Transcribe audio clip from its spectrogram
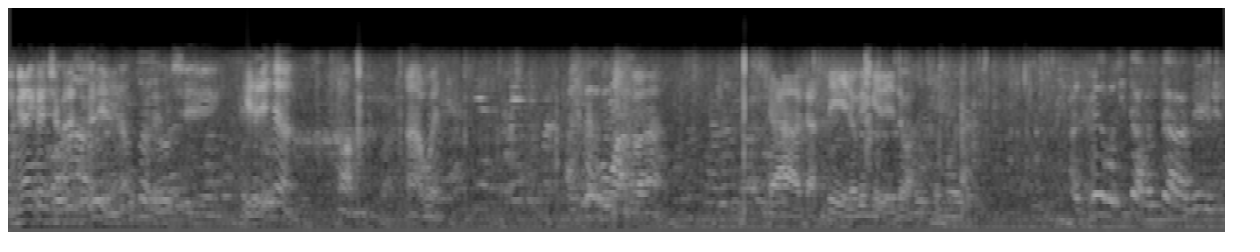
Y mira el cancho preso que tiene, ¿no? Sí. ¿Que de ella? Ah, bueno. Está fumando, ¿no? Ya, Castelo, ¿qué querés? Toma. Alfredo, bolsita, bolsita de...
